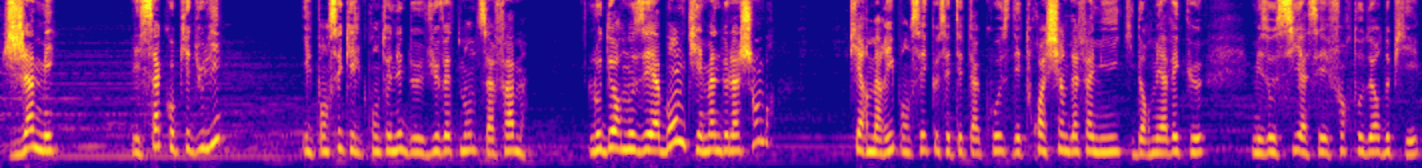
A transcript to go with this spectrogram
Jamais. Les sacs au pied du lit? Il pensait qu'ils contenaient de vieux vêtements de sa femme. L'odeur nauséabonde qui émane de la chambre? Pierre-Marie pensait que c'était à cause des trois chiens de la famille qui dormaient avec eux, mais aussi à ses fortes odeurs de pied.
